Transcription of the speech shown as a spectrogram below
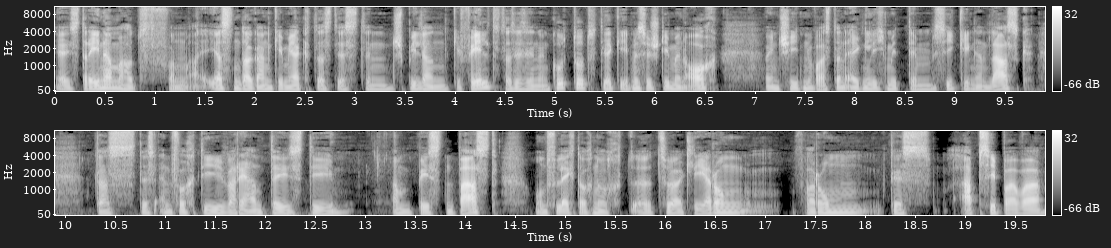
Er ist Trainer. Man hat vom ersten Tag an gemerkt, dass das den Spielern gefällt, dass es ihnen gut tut. Die Ergebnisse stimmen auch. Entschieden war es dann eigentlich mit dem Sieg gegen Lask, dass das einfach die Variante ist, die am besten passt. Und vielleicht auch noch äh, zur Erklärung, warum das absehbar war,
